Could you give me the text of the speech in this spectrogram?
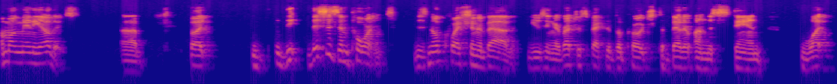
among many others. Uh, but the, this is important. There's no question about it, using a retrospective approach to better understand what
